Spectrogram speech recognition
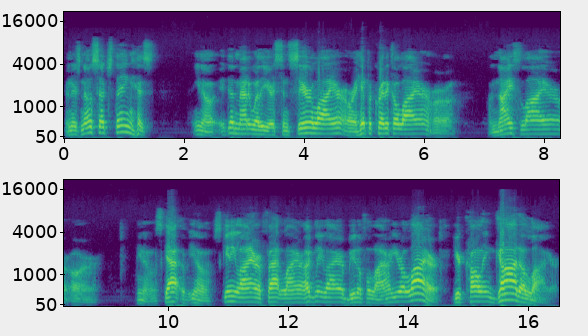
And there's no such thing as, you know, it doesn't matter whether you're a sincere liar or a hypocritical liar or a, a nice liar or, you know, a scat, you know, skinny liar, a fat liar, ugly liar, beautiful liar. You're a liar. You're calling God a liar.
